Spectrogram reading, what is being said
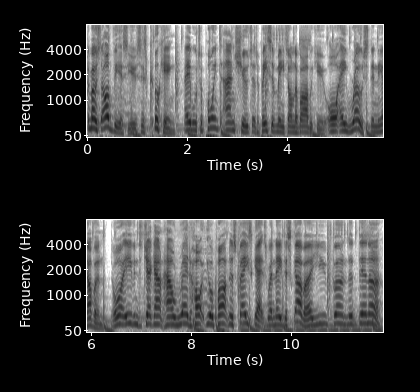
The most obvious use is cooking, able to point and shoot at a piece of meat on the barbecue, or a roast in the oven, or even to check out how red hot your partner's face gets when they discover you've burnt the dinner.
